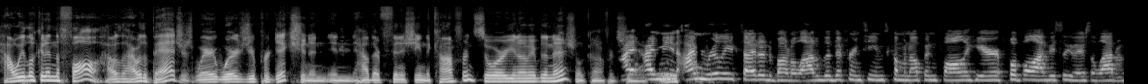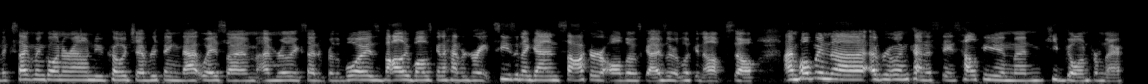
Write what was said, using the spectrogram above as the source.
how are we looking in the fall? How, how are the Badgers? Where where's your prediction and in, in, how they're finishing the conference or you know maybe the national conference? I, I mean, I'm really excited about a lot of the different teams coming up in fall here. Football, obviously, there's a lot of excitement going around, new coach, everything that way. So I'm I'm really excited for the boys. Volleyball is going to have a great season again. Soccer, all those guys are looking up. So I'm hoping uh, everyone kind of stays healthy and then keep going from there.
